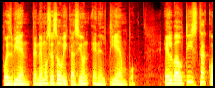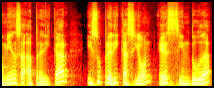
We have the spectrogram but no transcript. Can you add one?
Pues bien, tenemos esa ubicación en el tiempo. El Bautista comienza a predicar y su predicación es sin duda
